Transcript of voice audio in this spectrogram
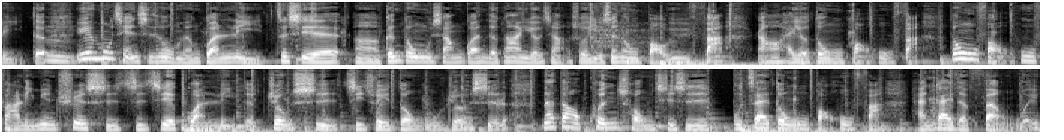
理的，嗯，因为目前其实我们管理这些呃跟动物相关的，刚才有讲说野生动物保育法，然后还有动物保护法。动物保护法里面确实直接管理的就是脊椎动物就是了。那到昆虫其实不在动物保护法涵盖的范围，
